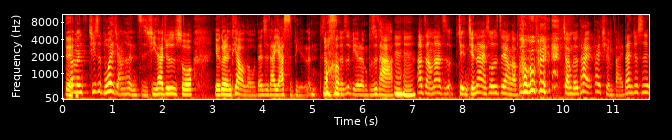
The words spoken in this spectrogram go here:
对他们其实不会讲很仔细，他就是说有一个人跳楼，但是他压死别人，死的是别人，不是他。嗯哼，他长大之后，简简单来说是这样了，不会讲的太太浅白，但就是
